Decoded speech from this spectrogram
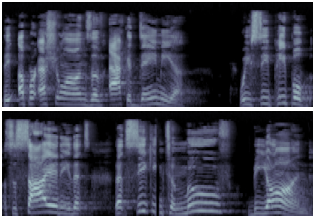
the upper echelons of academia. We see people, society that's, that's seeking to move beyond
